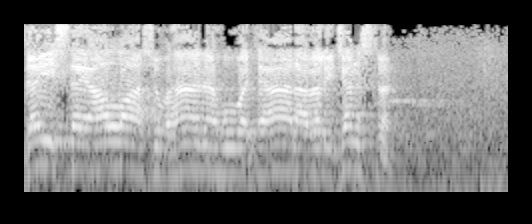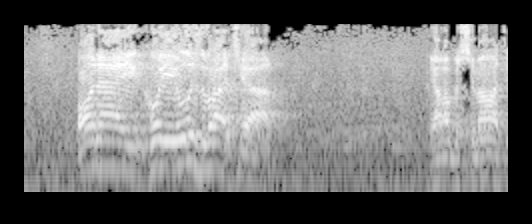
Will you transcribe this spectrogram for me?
zaista je Allah subhanahu wa ta'ala veličanstven. Onaj koji uzvraća ja rabbi samavati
